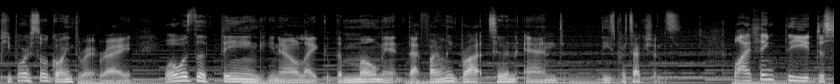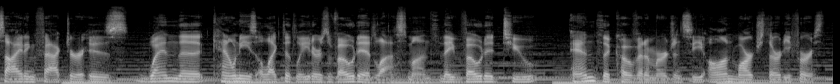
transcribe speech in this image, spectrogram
people are still going through it, right? What was the thing, you know, like the moment that finally brought to an end these protections? Well, I think the deciding factor is when the county's elected leaders voted last month. They voted to end the COVID emergency on March 31st.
